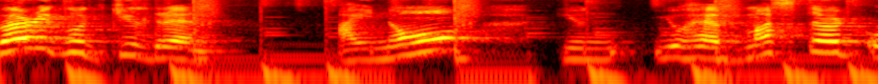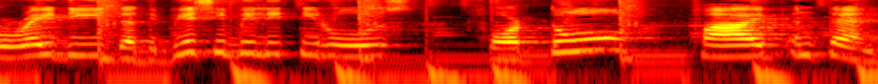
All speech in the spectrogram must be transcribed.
Very good, children. I know you, you have mastered already the divisibility rules for 2, 5, and 10.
